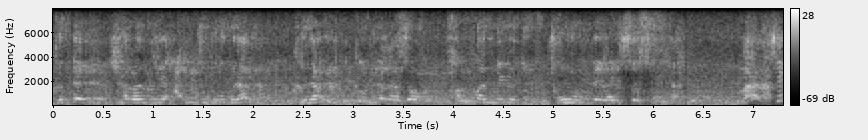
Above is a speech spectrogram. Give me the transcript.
그때 혈안티 안 주고 그냥 그냥 끌려가서 밥만 먹여도 좋은 때가 있었습니다. 마치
